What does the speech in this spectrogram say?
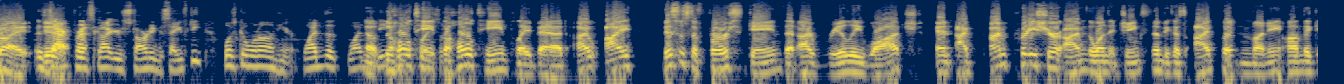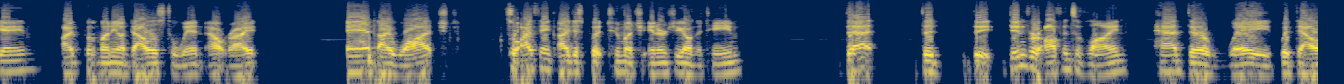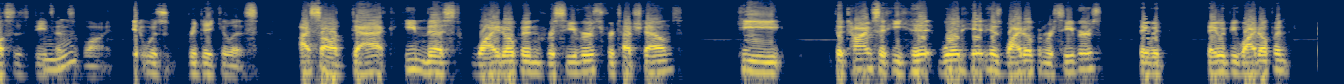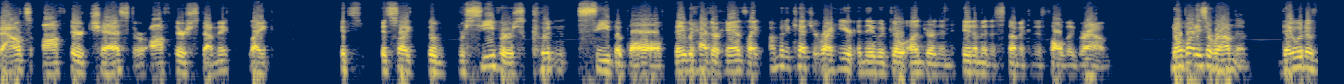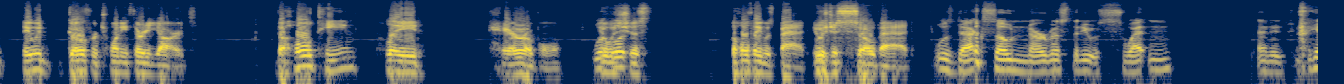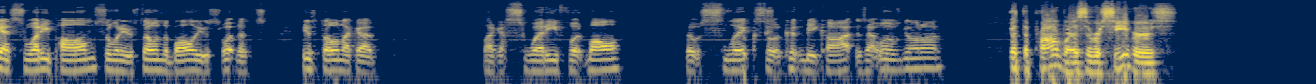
Right. Is yeah. Dak Prescott your starting safety? What's going on here? Why did the why did No, the, the whole team so- the whole team played bad. I I this was the first game that I really watched and I I'm pretty sure I'm the one that jinxed them because I put money on the game. I put money on Dallas to win outright and I watched. So I think I just put too much energy on the team. That the the Denver offensive line had their way with Dallas's mm-hmm. defensive line. It was ridiculous. I saw Dak, he missed wide open receivers for touchdowns. He the times that he hit would hit his wide open receivers, they would they would be wide open, bounce off their chest or off their stomach. Like it's it's like the receivers couldn't see the ball. They would have their hands like, I'm gonna catch it right here, and they would go under and then hit him in the stomach and then fall to the ground. Nobody's around them. They would have they would go for 20, 30 yards. The whole team played terrible What- it was what- just the whole thing was bad. It was just so bad. was Dak so nervous that he was sweating, and it, he had sweaty palms. So when he was throwing the ball, he was sweating. A, he was throwing like a like a sweaty football that was slick, so it couldn't be caught. Is that what was going on? But the problem was the receivers.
